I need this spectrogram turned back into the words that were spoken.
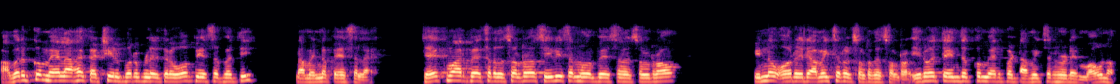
அவருக்கும் மேலாக கட்சியில் பொறுப்பில் இருக்கிற ஓபிஎஸ் பத்தி நம்ம இன்னும் பேசல. ஜெயக்குமார் பேசுறத சொல்றோம் சி வி சண்முகம் பேசுறத சொல்றோம் இன்னும் ஒரு இரு அமைச்சர்கள் சொல்றதை சொல்றோம். இருபத்தி ஐந்துக்கும் மேற்பட்ட அமைச்சர்களுடைய மௌனம்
